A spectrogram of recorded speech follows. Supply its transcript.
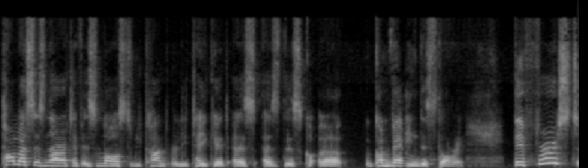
Thomas's narrative is lost, we can't really take it as as this uh, conveying this story. The first,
